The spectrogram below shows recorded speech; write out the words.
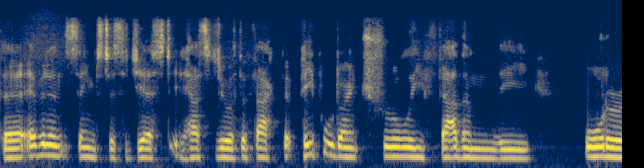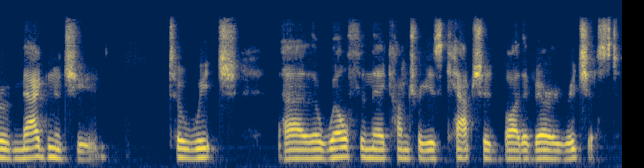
the evidence seems to suggest it has to do with the fact that people don't truly fathom the order of magnitude to which uh, the wealth in their country is captured by the very richest.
